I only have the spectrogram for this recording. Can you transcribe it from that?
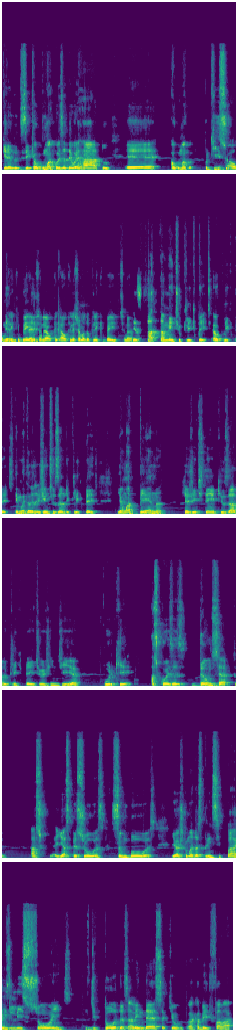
querendo dizer que alguma coisa deu errado, é, alguma porque isso é o clickbait, é... né? É o que ele chama do clickbait, né? Exatamente o clickbait, é o clickbait. Tem muita gente usando de clickbait. E é uma pena que a gente tenha que usar o clickbait hoje em dia, porque as coisas dão certo. As, e as pessoas são boas. Eu acho que uma das principais lições de todas, além dessa que eu acabei de falar,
